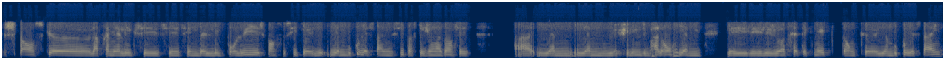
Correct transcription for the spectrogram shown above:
je pense que la première ligue, c'est, c'est, une belle ligue pour lui. Je pense aussi qu'il aime beaucoup l'Espagne aussi parce que Jonathan, c'est, euh, il, aime, le feeling du ballon, il aime les, joueurs très techniques, donc il aime beaucoup l'Espagne.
